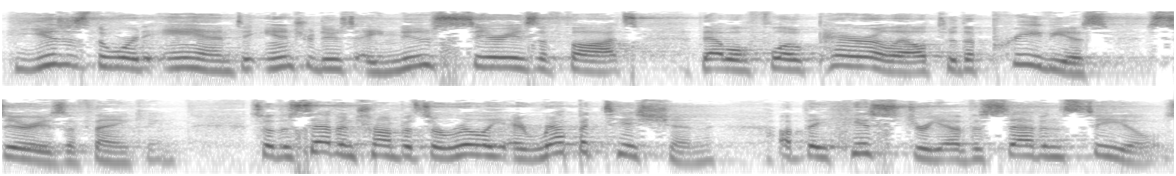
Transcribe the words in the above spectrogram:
He uses the word and to introduce a new series of thoughts that will flow parallel to the previous series of thinking. So the seven trumpets are really a repetition of the history of the seven seals,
